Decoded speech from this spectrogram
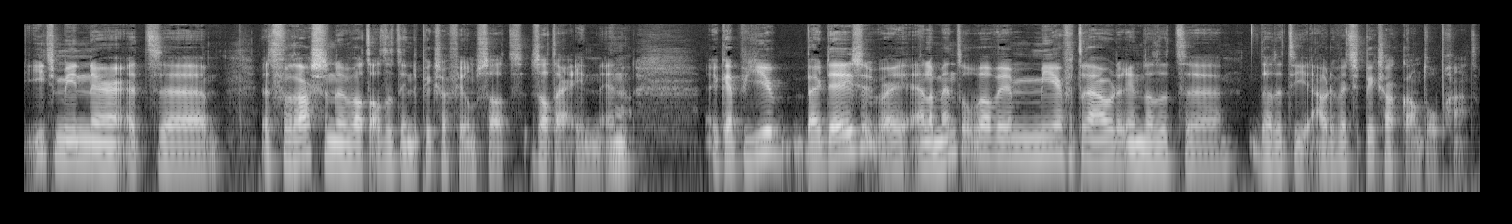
iets minder het, uh, het verrassende wat altijd in de Pixar-films zat, zat daarin. En ja. ik heb hier bij deze, bij Elemental, wel weer meer vertrouwen erin dat het, dat het die ouderwetse Pixar-kant op gaat.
